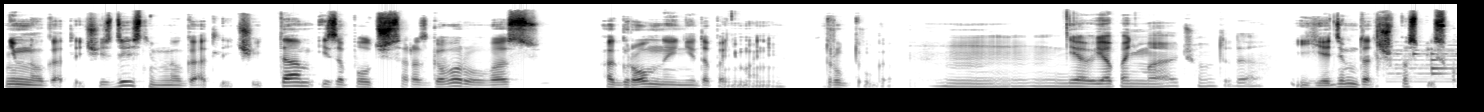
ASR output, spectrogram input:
Немного отличий здесь, немного отличий там, и за полчаса разговора у вас огромное недопонимание друг друга. Я, я понимаю, о чем ты, да. Едем дальше по списку.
